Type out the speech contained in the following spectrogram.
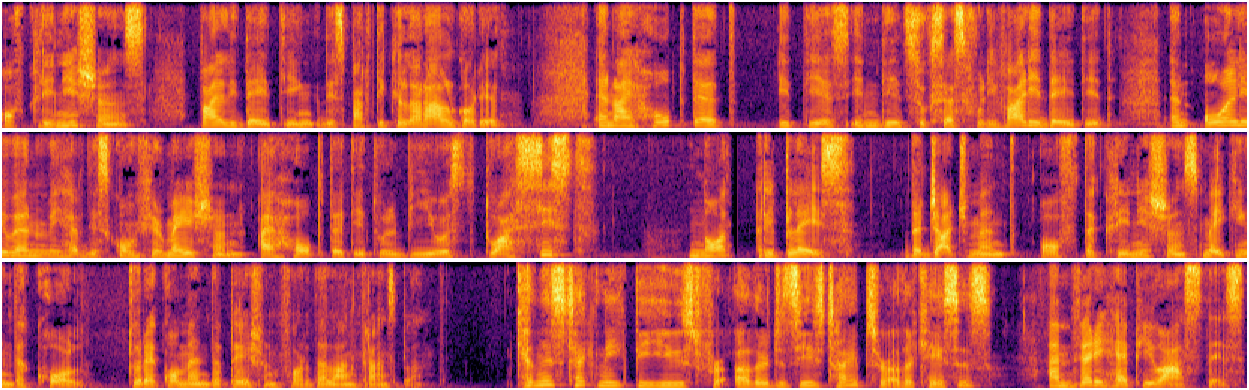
of clinicians validating this particular algorithm. And I hope that it is indeed successfully validated. And only when we have this confirmation, I hope that it will be used to assist, not replace, the judgment of the clinicians making the call to recommend the patient for the lung transplant. Can this technique be used for other disease types or other cases? I'm very happy you asked this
